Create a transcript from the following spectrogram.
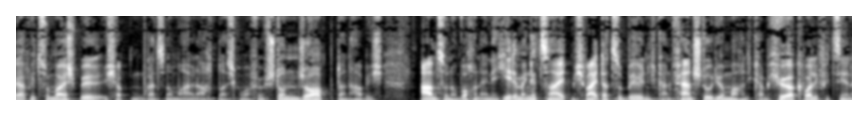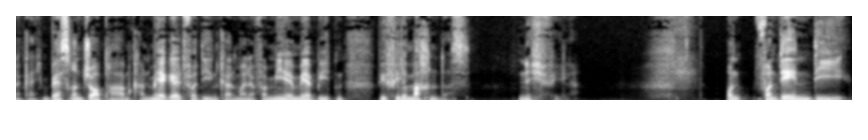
Ja, wie zum Beispiel, ich habe einen ganz normalen 38,5 Stunden Job, dann habe ich abends und am Wochenende jede Menge Zeit, mich weiterzubilden, ich kann Fernstudium machen, ich kann mich höher qualifizieren, dann kann ich einen besseren Job haben, kann mehr Geld verdienen, kann meiner Familie mehr bieten. Wie viele machen das? Nicht viele. Und von denen, die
